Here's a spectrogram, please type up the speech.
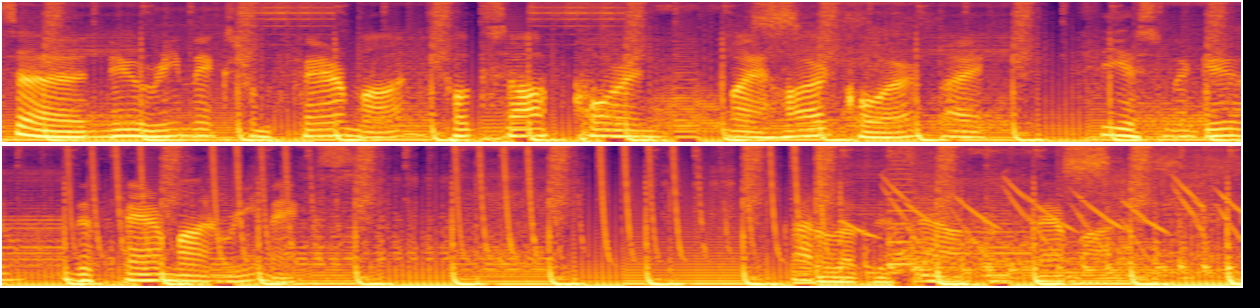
Is a new remix from Fairmont. Called Softcore and My Hardcore by Theus Magoo, the Fairmont remix. Gotta love this sound from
